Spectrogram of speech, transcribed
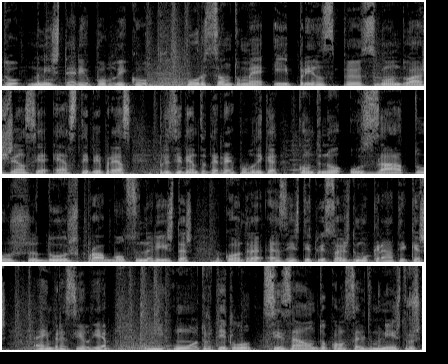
do Ministério Público. Por São Tomé e Príncipe, segundo a agência STP Press, Presidente da República condenou os atos dos pró-bolsonaristas contra as instituições democráticas em Brasília. E um outro título, decisão do Conselho de Ministros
